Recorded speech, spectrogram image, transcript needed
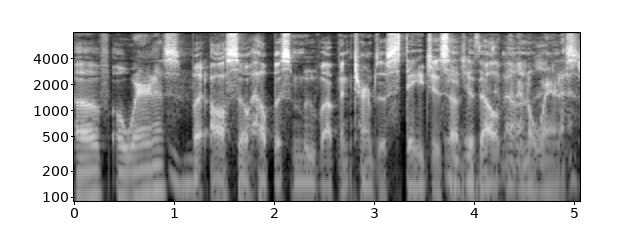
of awareness, but also help us move up in terms of stages, of, Mm-hmm. Of development and development, awareness.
